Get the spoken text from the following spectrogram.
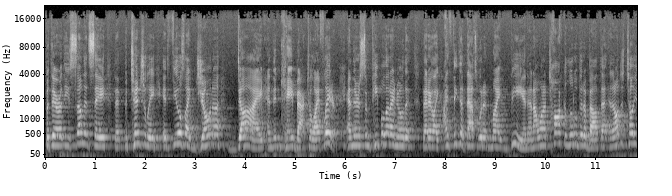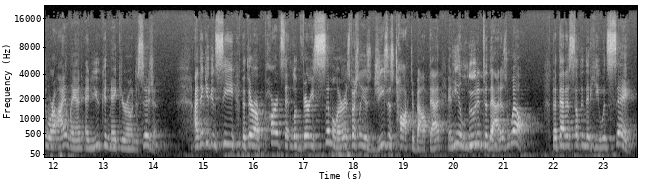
But there are these some that say that potentially it feels like Jonah died and then came back to life later. And there's some people that I know that, that are like, I think that that's what it might be. And, and I want to talk a little bit about that. And I'll just tell you where I land, and you can make your own decision. I think you can see that there are parts that look very similar, especially as Jesus talked about that, and he alluded to that as well. That that is something that he would say.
